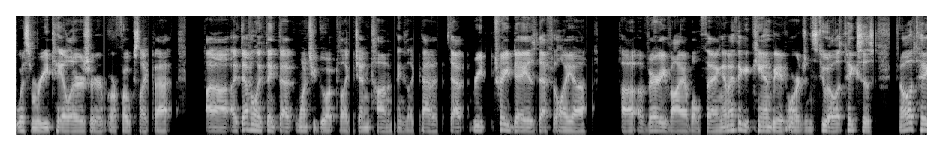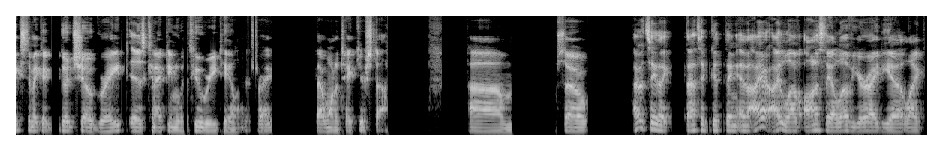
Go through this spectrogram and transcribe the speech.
with some retailers or, or folks like that. Uh, I definitely think that once you go up to like Gen Con and things like that, that re- trade day is definitely a, a, a, very viable thing. And I think it can be at Origins too. All it takes is, all it takes to make a good show great is connecting with two retailers, right? That want to take your stuff. Um, so I would say like that's a good thing. And I, I love, honestly, I love your idea. Like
